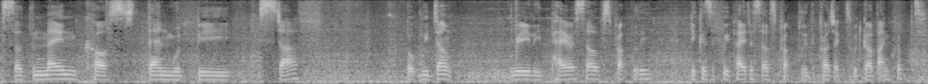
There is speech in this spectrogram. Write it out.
so, the main cost then would be staff, but we don't really pay ourselves properly because if we paid ourselves properly, the project would go bankrupt.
